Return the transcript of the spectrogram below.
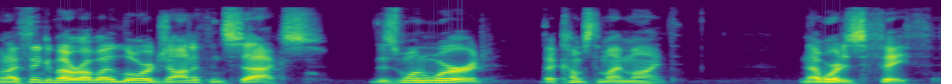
When I think about Rabbi Lord Jonathan Sacks, there's one word that comes to my mind, and that word is faith.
